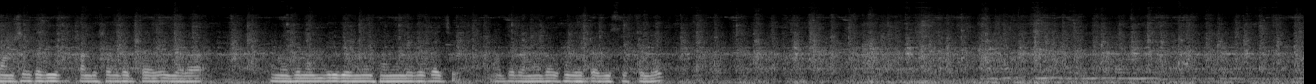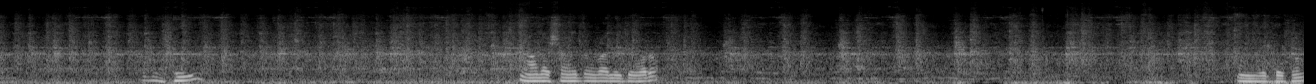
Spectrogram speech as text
মানুষের কাছে কালেকশন করতে হবে, যারা আমাদের নম্বরই দেবেন ফ্যামিলি লোকের কাছে, আমাদের আমরা খুব একটা বিশ্বস্ত লোক হুম। আমাদের সঙ্গে তোমরা নিতে পারো। দেখুন।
